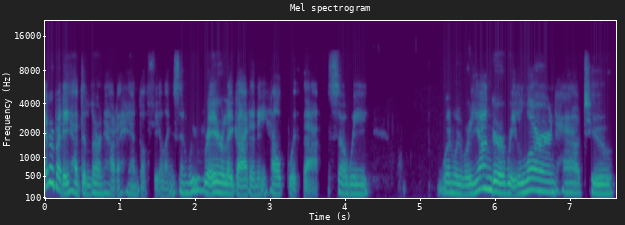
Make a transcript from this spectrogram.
everybody had to learn how to handle feelings and we rarely got any help with that. So we when we were younger, we learned how to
